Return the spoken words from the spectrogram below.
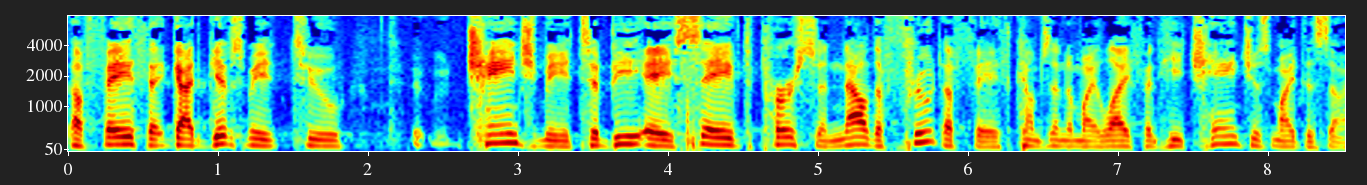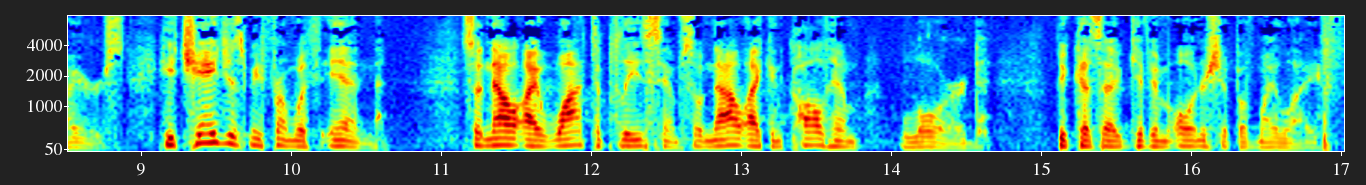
of faith that God gives me to change me to be a saved person, now the fruit of faith comes into my life and He changes my desires. He changes me from within. So now I want to please Him. So now I can call Him Lord because I give Him ownership of my life.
